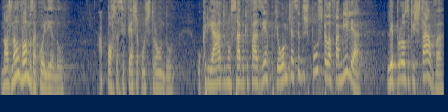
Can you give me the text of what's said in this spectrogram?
Nós não vamos acolhê-lo. A porta se fecha com estrondo. O criado não sabe o que fazer porque o homem tinha sido expulso pela família leproso que estava,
